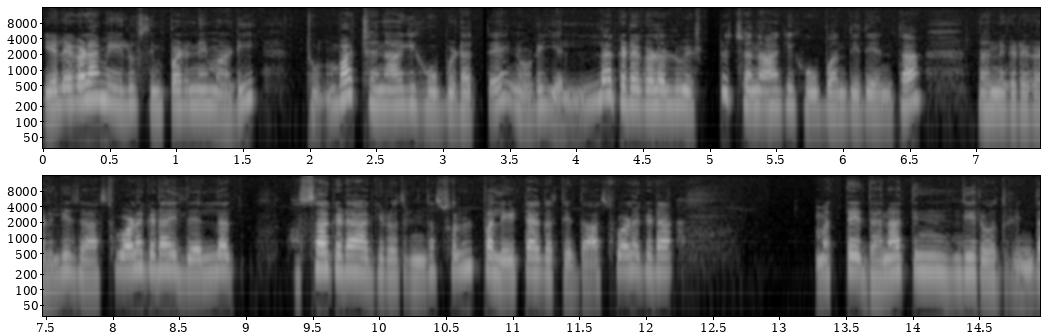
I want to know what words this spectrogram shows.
ಎಲೆಗಳ ಮೇಲೂ ಸಿಂಪಡಣೆ ಮಾಡಿ ತುಂಬ ಚೆನ್ನಾಗಿ ಹೂ ಬಿಡತ್ತೆ. ನೋಡಿ, ಎಲ್ಲ ಗಿಡಗಳಲ್ಲೂ ಎಷ್ಟು ಚೆನ್ನಾಗಿ ಹೂ ಬಂದಿದೆ ಅಂತ ನನ್ನ ಗಿಡಗಳಲ್ಲಿ. ದಾಸವಾಳ ಗಿಡ ಇದೆಲ್ಲ ಹೊಸ ಗಿಡ ಆಗಿರೋದ್ರಿಂದ ಸ್ವಲ್ಪ ಲೇಟ್ ಆಗುತ್ತೆ. ದಾಸವಾಳ ಗಿಡ ಮತ್ತು ದನ ತಿಂದಿರೋದ್ರಿಂದ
